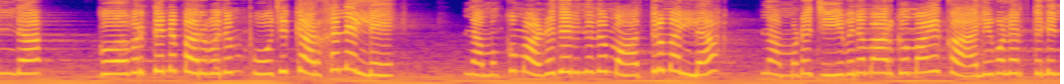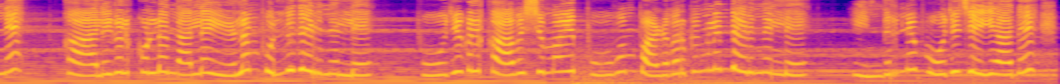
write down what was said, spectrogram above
എന്താ? ഗോവർദ്ധന പർവതം പൂജയ്ക്ക് അർഹനല്ലേ? നമുക്ക് മഴ തരുന്നത് മാത്രമല്ല നമ്മുടെ ജീവനമാർഗമായ കാലി വളർത്തലിന് കാലികൾക്കുള്ള നല്ല ഇളം പുല്ല് തരുന്നില്ലേ? പൂജകൾക്ക് ആവശ്യമായ പൂവും പഴവർഗങ്ങളും തരുന്നില്ലേ? ഇന്ദ്രന് പൂജ ചെയ്യാതെ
